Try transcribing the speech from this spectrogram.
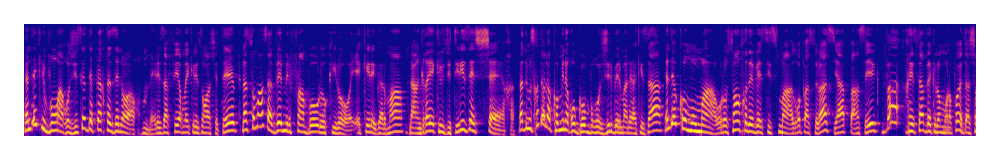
indiquent qu'ils vont enregistrer des pertes énormes. Mais ils affirment qu'ils ont acheté la semence à 20 000 francs au kilo et qu'également l'engrais qu'ils utilisent est cher. L'administrateur de la commune Rogombo, Gilbert Manelakiza, indique qu'au moment où le centre d'investissement agropastoral SIAP va rester avec le monopole d'achat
